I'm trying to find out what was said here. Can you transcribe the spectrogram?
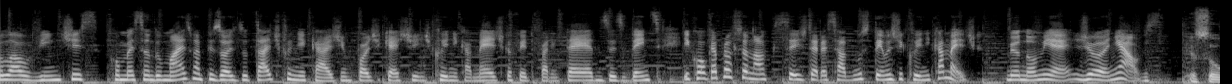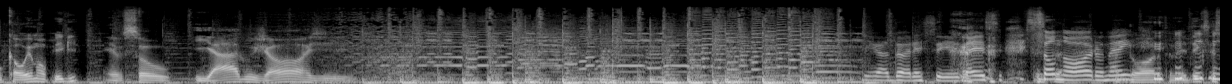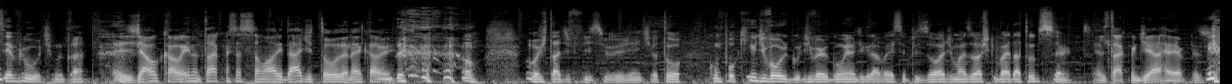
Olá, ouvintes! Começando mais um episódio do Tá de Clinicagem, podcast de clínica médica feito para internos, residentes e qualquer profissional que seja interessado nos temas de clínica médica. Meu nome é Joane Alves. Eu sou o Cauê Malpig. Eu sou Iago Jorge. Eu adoro esse, né, esse sonoro, né? Adoro também. Tem que ser sempre o último, tá? Já o Cauê não tá com essa sonoridade toda, né, Cauê? Hoje tá difícil, viu, gente? Eu tô com um pouquinho de, de vergonha de gravar esse episódio, mas eu acho que vai dar tudo certo. Ele tá com diarreia, pessoal.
